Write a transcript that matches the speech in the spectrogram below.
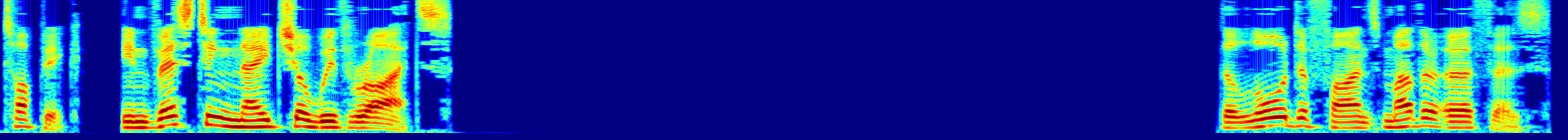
Topic: Investing nature with rights. The law defines Mother Earth as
